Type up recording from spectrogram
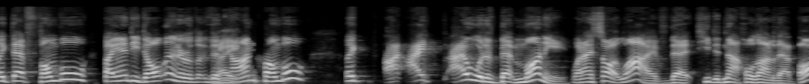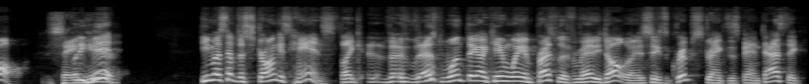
like that fumble by Andy Dalton or the, the Right. non-fumble. Like I, I, I would have bet money when I saw it live that he did not hold on to that ball, Same but he here. did. He must have the strongest hands. Like the, that's one thing I came away impressed with from Andy Dalton. Is his grip strength is fantastic.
